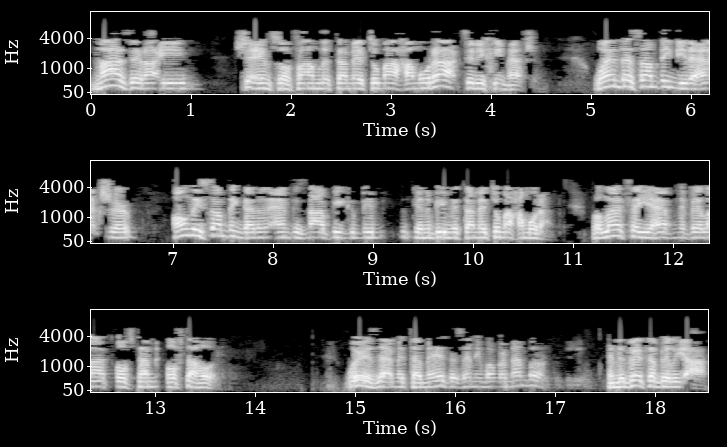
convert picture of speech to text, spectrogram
מה זרעים שאין סופם לטמא טומאה חמורה צריכים הכשר. When does something need a hechsher? Only something that an end is not be, be, going to be mitameh tuma hamura. But let's say you have nevelat of, tam, of tahor. Where is that mitameh? Does anyone remember? In the bet abiliyah.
